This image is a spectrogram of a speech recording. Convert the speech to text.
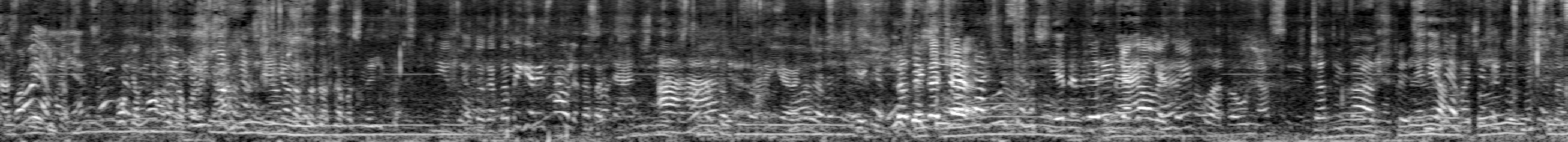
Kokią nuotrauką palaikyti, vieną tokiuose pasidaryti. Dėl to, kad labai gerai saulė dabar ten. Nu, tai kad čia reikia gal ir taip labiau, nes čia tai ką, nu tai Ne, ne, va čia prie tos mašinos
